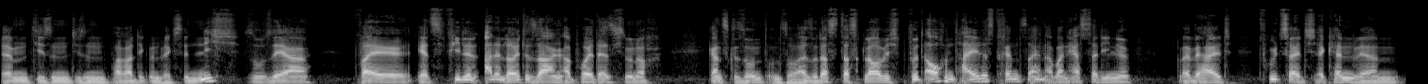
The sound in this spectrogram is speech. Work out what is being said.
ähm, diesen, diesen Paradigmenwechsel nicht so sehr, weil jetzt viele, alle Leute sagen, ab heute esse ich nur noch ganz gesund und so. Also das, das glaube ich, wird auch ein Teil des Trends sein, aber in erster Linie, weil wir halt frühzeitig erkennen werden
